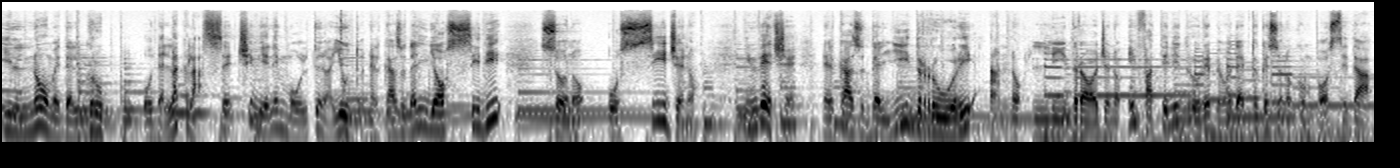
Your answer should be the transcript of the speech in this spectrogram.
il nome del gruppo o della classe ci viene molto in aiuto. Nel caso degli ossidi sono ossigeno. Invece nel caso degli idruri hanno l'idrogeno. Infatti gli idruri abbiamo detto che sono composti da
